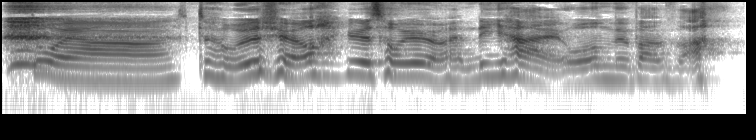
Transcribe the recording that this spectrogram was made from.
对啊，对，我就觉得越挫越勇很厉害，我都没办法。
